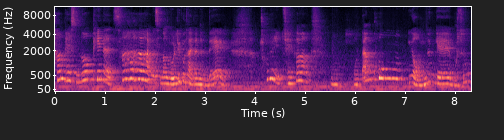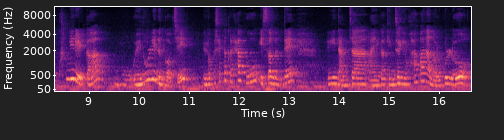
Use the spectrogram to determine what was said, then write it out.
Tom has no peanuts 하하하 하면서 막 놀리고 다녔는데 저는 제가 뭐, 뭐 땅콩이 없는 게 무슨 큰일일까? 뭐 왜 놀리는 거지? 이렇게 생각을 하고 있었는데 이 남자 아이가 굉장히 화가 난 얼굴로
